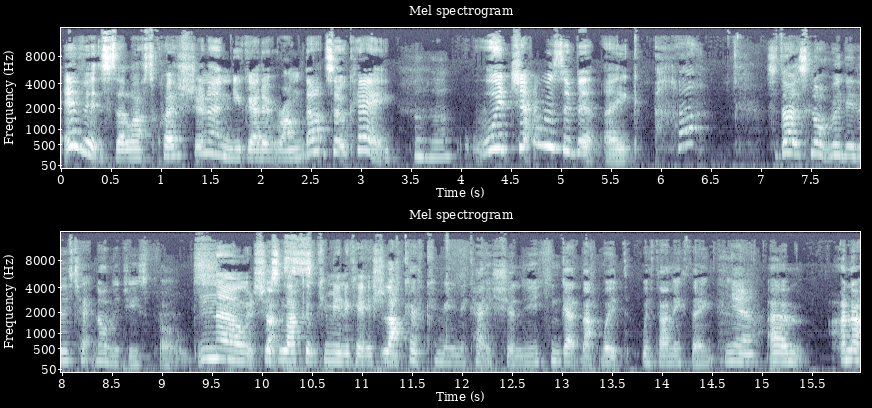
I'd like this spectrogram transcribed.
if it's the last question and you get it wrong, that's okay. Mm-hmm. Which I was a bit like, So that's not really the technology's fault. no, it's just lack of communication. Lack of communication. You can get that with with anything. yeah, Um, and I,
